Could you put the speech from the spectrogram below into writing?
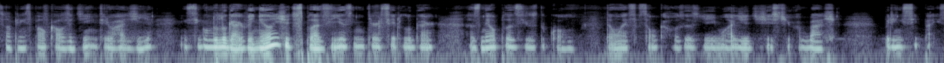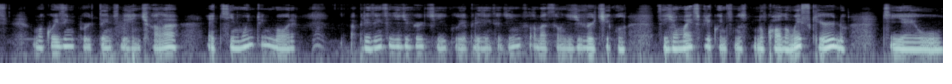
são a principal causa de enterorragia. Em segundo lugar, vem angiodisplasias e em terceiro lugar, as neoplasias do colo. Então, essas são causas de hemorragia digestiva baixa principais. Uma coisa importante da gente falar é que, muito embora a presença de divertículo e a presença de inflamação de divertículo sejam mais frequentes no, no cólon esquerdo, que é o,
